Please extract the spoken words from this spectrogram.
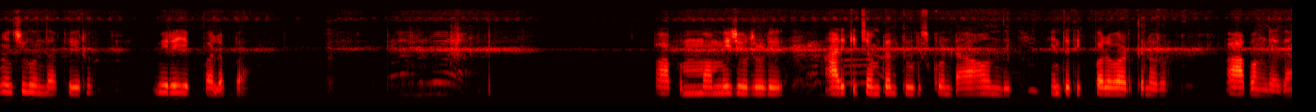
మంచిగా ఉందా పేరు? మీరే చెప్పాలబ్బా. పాపం మమ్మీ చూడు ఆడికి చెమటలు తుడుచుకుంటా ఉంది. ఎంత తిప్పలు పడుతున్నారు. పాపం కదా.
